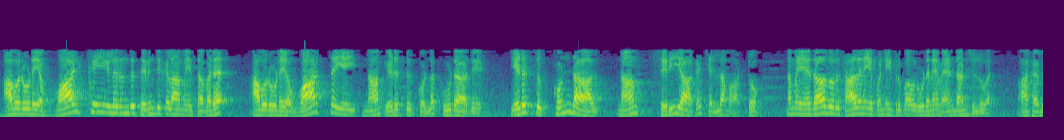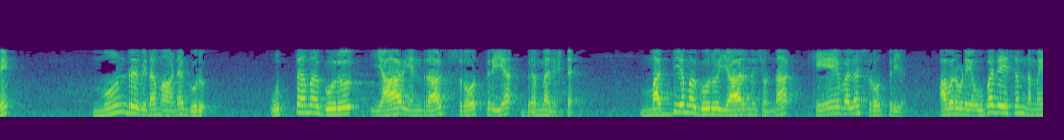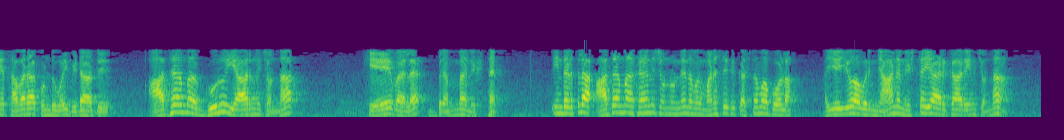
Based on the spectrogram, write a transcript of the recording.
அவருடைய வாழ்க்கையிலிருந்து தெரிஞ்சுக்கலாமே தவிர அவருடைய வார்த்தையை நாம் எடுத்துக்கொள்ள கூடாது. எடுத்துக்கொண்டால் நாம் சரியாக செல்ல மாட்டோம். நம்ம ஏதாவது ஒரு சாதனையை பண்ணிட்டு இருப்போம் அவர் உடனே வேண்டான்னு சொல்லுவார். ஆகவே மூன்று விதமான குரு. உத்தம குரு யார் என்றால் ஸ்ரோத்ரிய பிரம்மனிஷ்டன். மத்தியம குரு யாருன்னு சொன்னா கேவல ஸ்ரோத்ரியன். அவருடைய உபதேசம் நம்ம தவறா கொண்டு போய் விடாது. அதம குரு யாருன்னு சொன்னா கேவல பிரம்மனிஷ்டன். இந்த இடத்துல அதமகன்னு சொன்னோடனே நமக்கு மனசுக்கு கஷ்டமா போலாம். ஐயையோ அவர் ஞான நிஷ்டையா இருக்காருன்னு சொன்னா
